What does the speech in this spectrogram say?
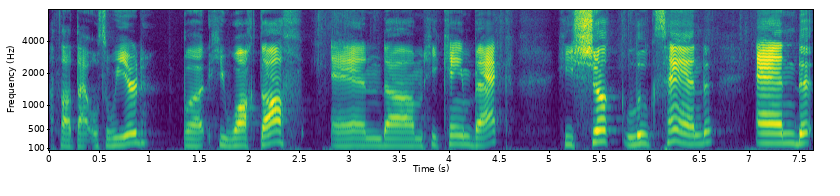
I thought that was weird, but he walked off, and um, he came back. He shook Luke's hand, and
